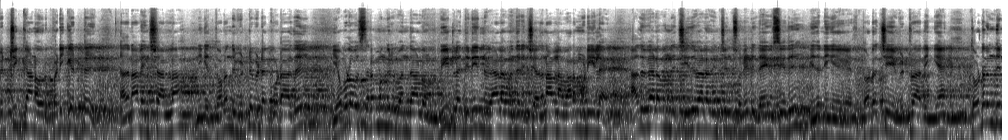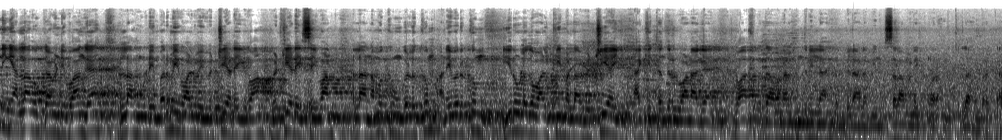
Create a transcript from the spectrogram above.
வெற்றிக்கான ஒரு படிக்கட்டு. அதனால் இன்ஷால்லா நீங்கள் தொடர்ந்து விட்டுவிடக்கூடாது எவ்வளவு சிரமங்கள் வந்தாலும் வீட்டில் திடீர்னு வேலை வந்துருச்சு அதனால் நான் வர முடியல அது வேலை வந்துச்சு இது வேலை வந்துச்சுன்னு சொல்லிட்டு தயவு செய்து இதை நீங்கள் தொடர்ச்சியை விட்டுறாதீங்க. தொடர்ந்து நீங்கள் அல்லாஹுக்காக வேண்டி வாங்க. அல்லாஹ் உங்களுடைய மறுமை வாழ்வை வெற்றி அடைவான் வெற்றி அடை செய்வான். அல்லாஹ் நமக்கும் உங்களுக்கும் அனைவருக்கும் ஈருலக வாழ்க்கையும் அல்லாஹ் வெற்றியாய் ஆக்கி தந்திருவானாக வாஹிருதாவன் அலமதுல்லாஹ் ரபில் ஆலமின். அஸ்ஸலாமு வலைக்கம் வரமத்துல வபரகாத்துஹு.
